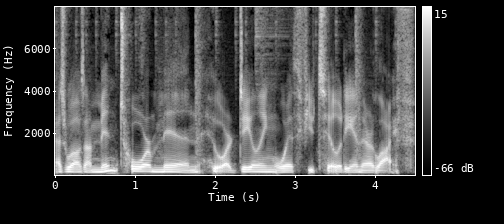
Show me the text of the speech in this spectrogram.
as well as I mentor men who are dealing with futility in their life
